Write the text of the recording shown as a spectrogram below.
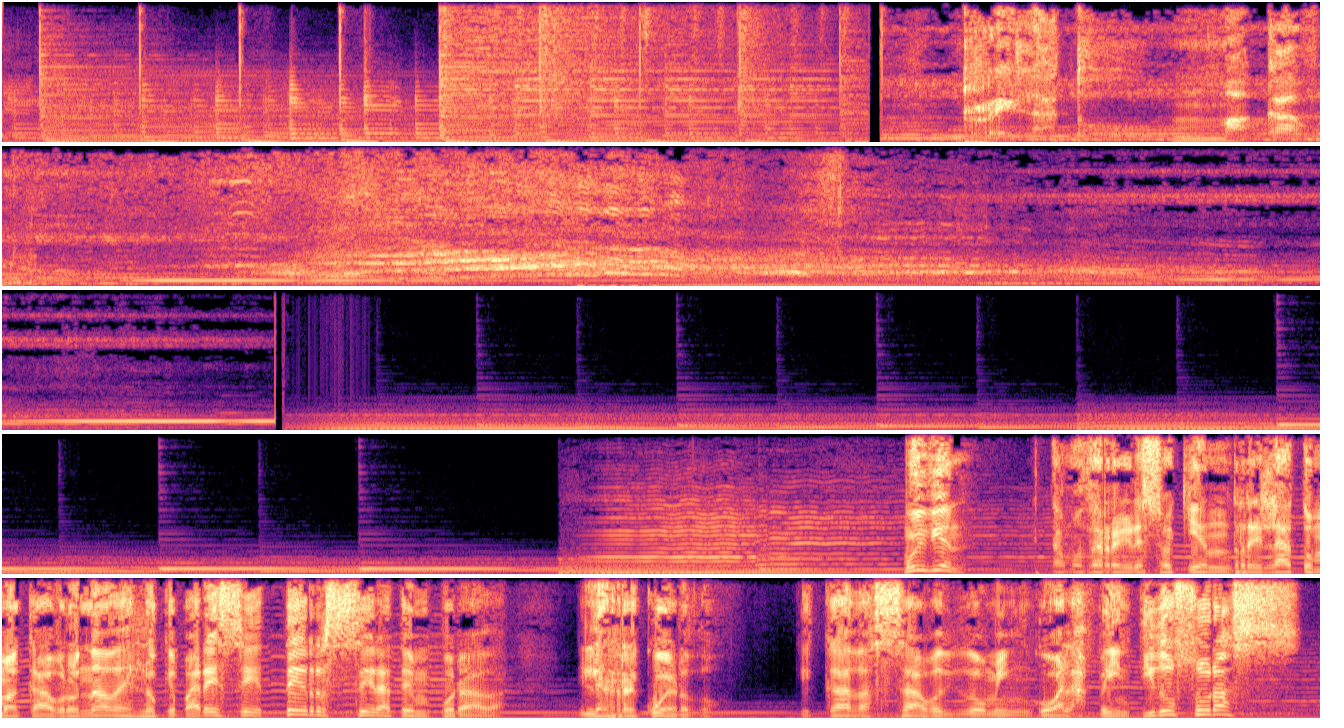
Estamos de regreso aquí en Relato Macabro. Nada es lo que parece, tercera temporada. Y les recuerdo que cada sábado y domingo a las 22 horas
